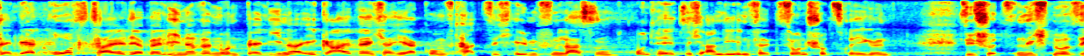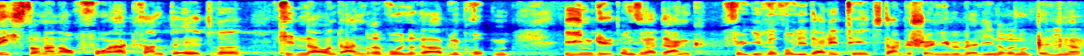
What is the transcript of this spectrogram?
Denn der Großteil der Berlinerinnen und Berliner, egal welcher Herkunft, hat sich impfen lassen und hält sich an die Infektionsschutzregeln. Sie schützen nicht nur sich, sondern auch vorerkrankte ältere Kinder und andere vulnerable Gruppen. Ihnen gilt unser Dank für Ihre Solidarität. Dankeschön, liebe Berlinerinnen und Berliner.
